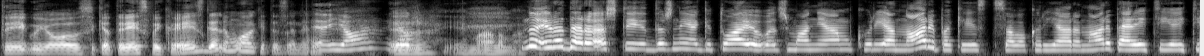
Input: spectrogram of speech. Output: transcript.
tai jeigu jau su keturiais vaikais gali mokytis, ne? Jo, jo. Ir įmanoma. Nu, yra dar, aš tai dažnai agituoju vat, žmonėm, kurie nori pakeisti savo karjerą, nori pereiti į IT,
